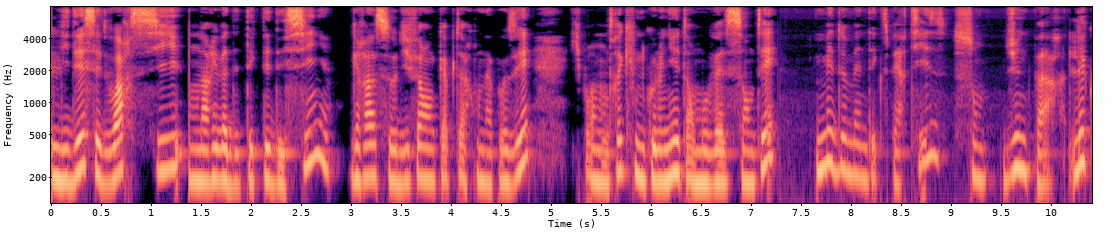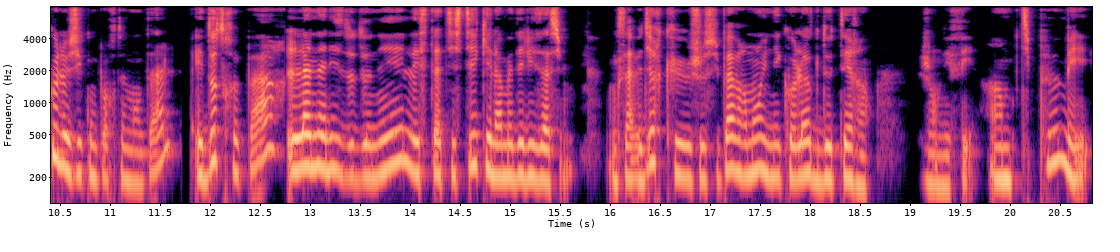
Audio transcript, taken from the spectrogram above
L'idée, c'est de voir si on arrive à détecter des signes grâce aux différents capteurs qu'on a posés qui pourraient montrer qu'une colonie est en mauvaise santé. Mes domaines d'expertise sont d'une part l'écologie comportementale et d'autre part l'analyse de données, les statistiques et la modélisation. Donc ça veut dire que je suis pas vraiment une écologue de terrain. J'en ai fait un petit peu, mais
